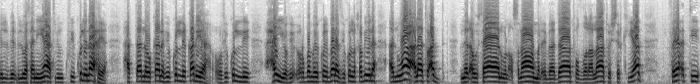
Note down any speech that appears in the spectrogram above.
بالوثنيات في كل ناحية. حتى أنه كان في كل قرية وفي كل حي وفي ربما في كل بلد في كل قبيلة أنواع لا تعد من الأوثان والأصنام والعبادات والضلالات والشركيات. فيأتي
